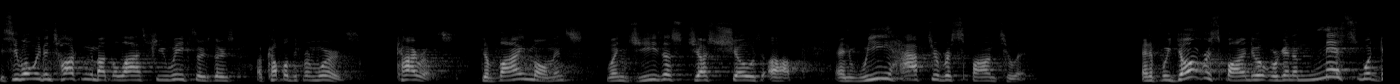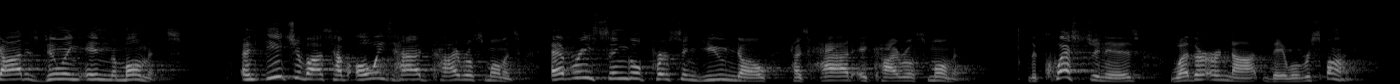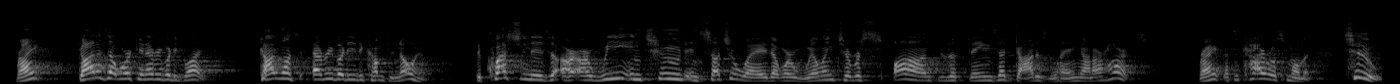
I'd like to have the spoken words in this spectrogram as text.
You see, what we've been talking about the last few weeks, there's, there's a couple different words kairos, divine moments when Jesus just shows up and we have to respond to it. And if we don't respond to it, we're going to miss what God is doing in the moment. And each of us have always had kairos moments. Every single person you know has had a kairos moment. The question is whether or not they will respond, right? God is at work in everybody's life. God wants everybody to come to know him. The question is are, are we in tuned in such a way that we're willing to respond to the things that God is laying on our hearts? Right? That's a kairos moment. Two,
